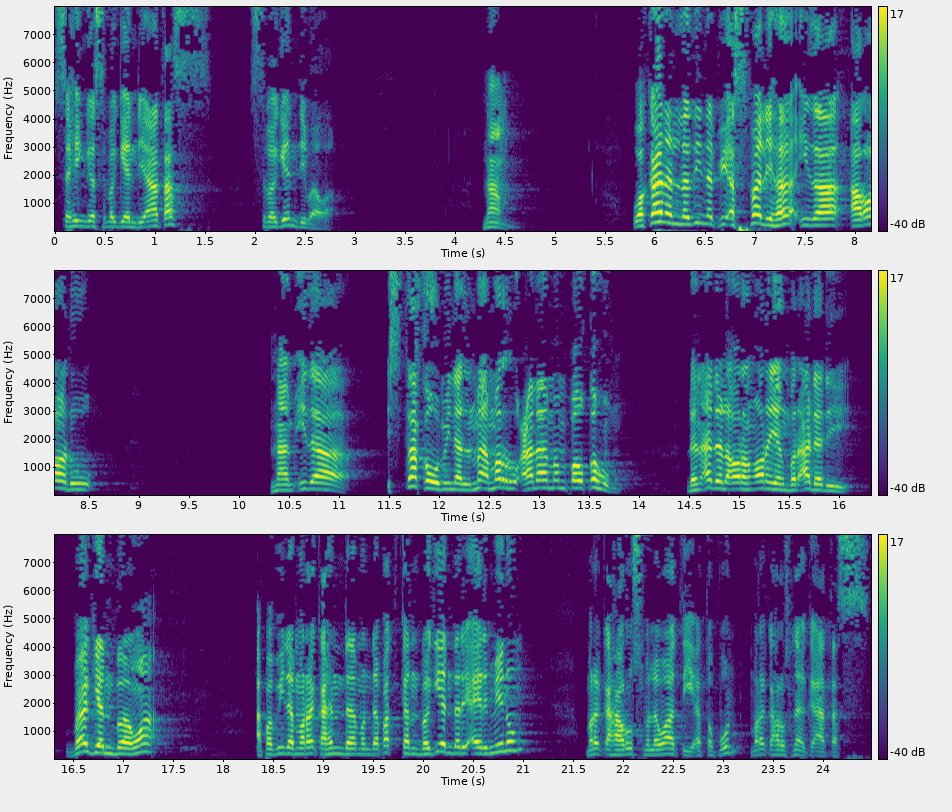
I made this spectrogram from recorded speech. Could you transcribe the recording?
sehingga sebagian di atas, sebagian di bawah. Nam. Wa kana alladziina fi asfaliha idza aradu Nam idza istaqau minal ma marru ala man. Dan adalah orang-orang yang berada di bagian bawah apabila mereka hendak mendapatkan bagian dari air minum, mereka harus melewati ataupun mereka harus naik ke atas.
